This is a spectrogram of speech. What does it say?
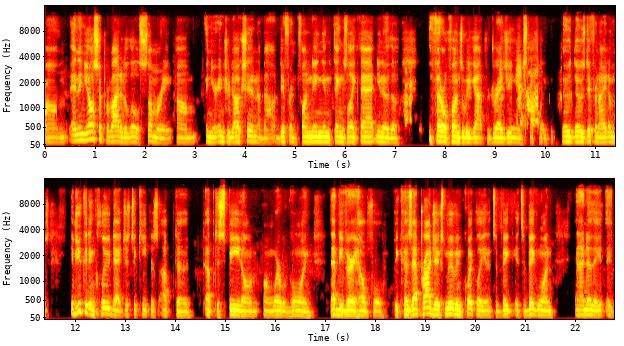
Um, and then you also provided a little summary um, in your introduction about different funding and things like that. You know, the, the federal funds that we got for dredging and stuff like those, those different items. If you could include that just to keep us up to up to speed on on where we're going, that'd be very helpful because that project's moving quickly and it's a big it's a big one. And i know they it,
